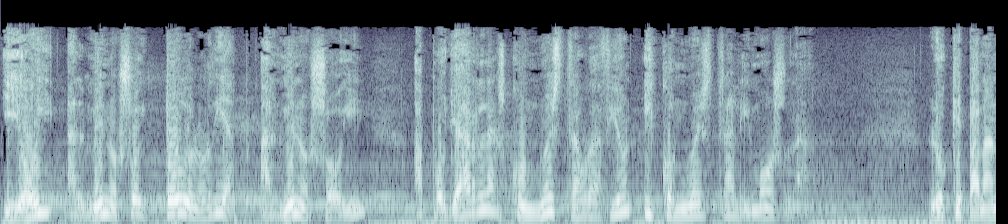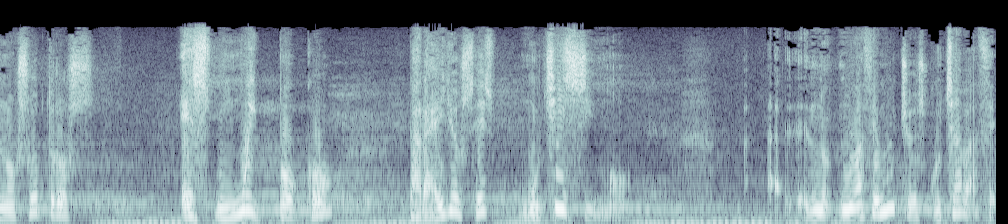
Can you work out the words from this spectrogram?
y hoy, al menos hoy, todos los días, al menos hoy, apoyarlas con nuestra oración y con nuestra limosna. Lo que para nosotros es muy poco, para ellos es muchísimo. no, no, hace mucho escuchaba, hace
